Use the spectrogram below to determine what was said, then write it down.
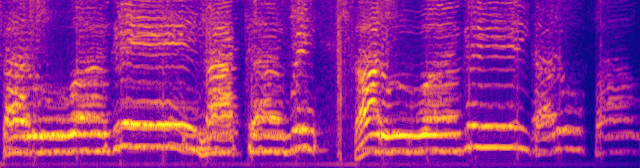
Taruangri, Macangri, Taruangri, Tarupau.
